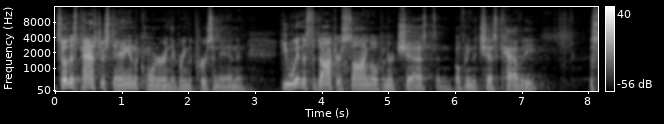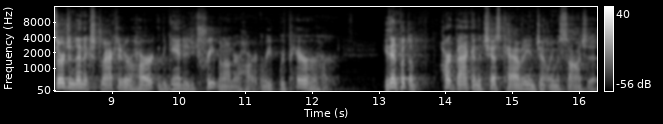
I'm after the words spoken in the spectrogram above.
So this pastor's staying in the corner, and they bring the person in, and he witnessed the doctor sawing open her chest and opening the chest cavity. The surgeon then extracted her heart and began to do treatment on her heart and re- repair her heart. He then put the heart back in the chest cavity and gently massaged it,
